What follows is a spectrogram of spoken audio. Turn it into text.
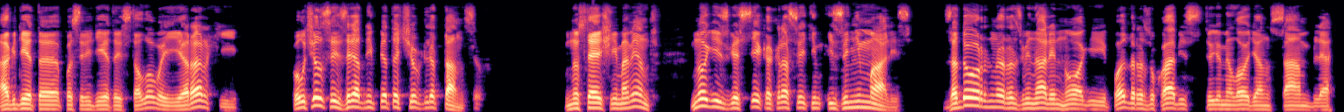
А где-то посреди этой столовой иерархии получился изрядный пятачок для танцев. В настоящий момент многие из гостей как раз этим и занимались, задорно разминали ноги под разухабистую мелодию ансамбля,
